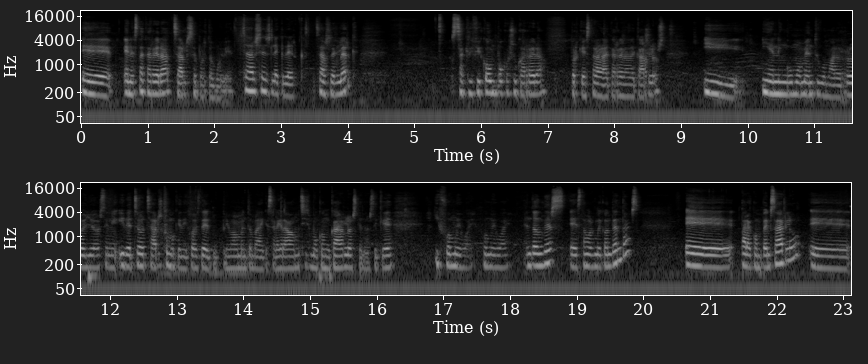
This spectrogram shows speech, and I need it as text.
Eh, en esta carrera Charles se portó muy bien. Charles es Leclerc. Charles Leclerc sacrificó un poco su carrera, porque esta era la carrera de Carlos, y, y en ningún momento hubo malos rollos. en- y de hecho, Charles, como que dijo desde el primer momento en que se alegraba muchísimo con Carlos, que no sé qué, y fue muy guay, fue muy guay. Entonces, eh, estamos muy contentas. Eh, para compensarlo, eh,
